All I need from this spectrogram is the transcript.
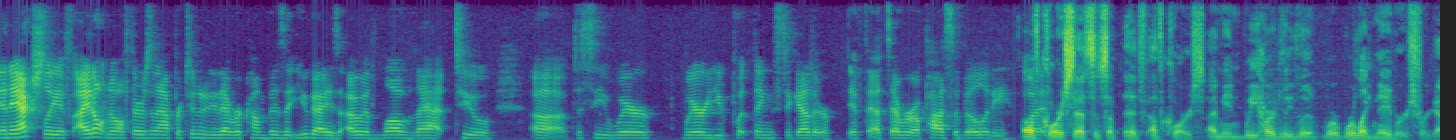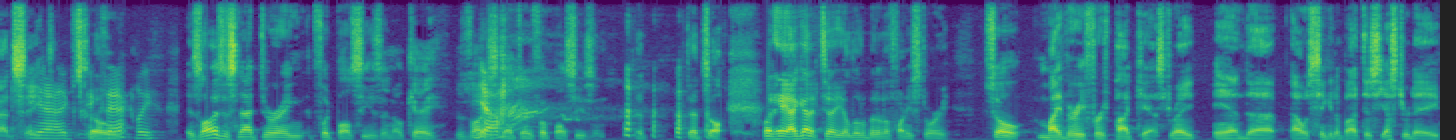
and actually, if I don't know if there's an opportunity to ever come visit you guys, I would love that too, uh, to see where where you put things together, if that's ever a possibility. Of course, that's, that's of course. I mean, we hardly live. We're, we're like neighbors, for God's sake. Yeah, so, exactly as long as it's not during football season, okay? As long yeah. as it's not during football season. That, that's all. But hey, I got to tell you a little bit of a funny story. So, my very first podcast, right? And uh, I was thinking about this yesterday,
